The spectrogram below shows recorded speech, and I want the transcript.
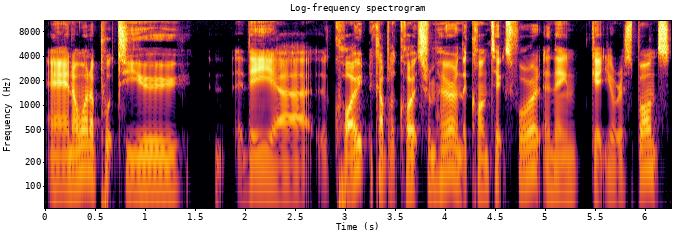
And I want to put to you the uh, quote, a couple of quotes from her and the context for it, and then get your response.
